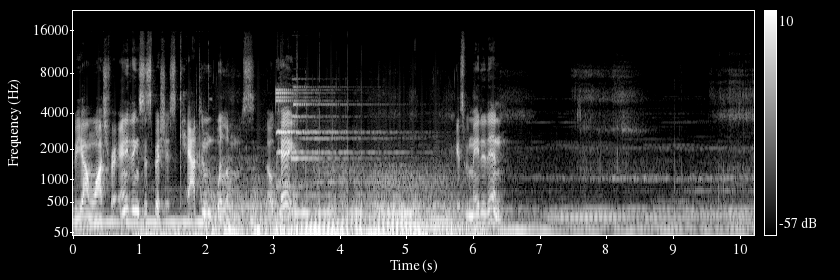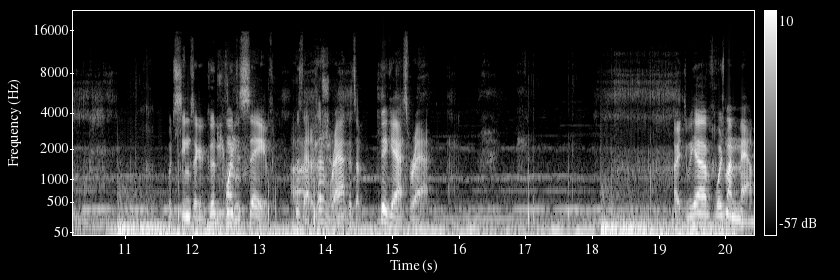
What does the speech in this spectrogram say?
Be on watch for anything suspicious. Captain Willems. Okay. I guess we made it in. Which seems like a good point to save. What is that? Is that a ah, rat? That's a big ass rat. Alright, do we have. Where's my map?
